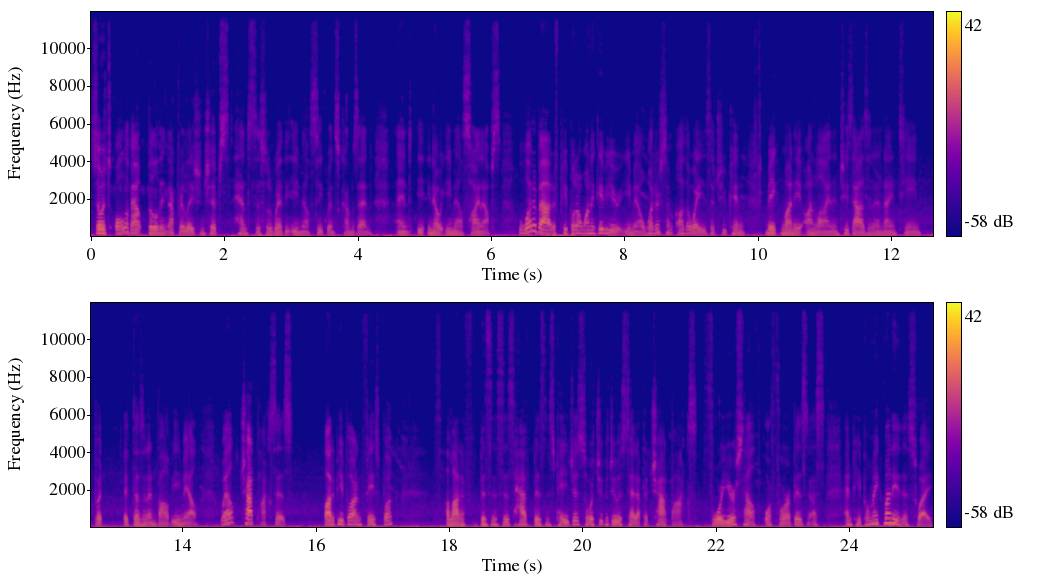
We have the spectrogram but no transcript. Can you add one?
So it's all about building up relationships. Hence, this is where the email sequence comes in, and you know, email signups. What about if people don't want to give you your email? What are some other ways that you can make money online in 2019, but it doesn't involve email? Well, chat boxes. A lot of people are on Facebook a lot of businesses have business pages. So what you could do is set up a chat box for yourself or for a business, and people make money this way.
